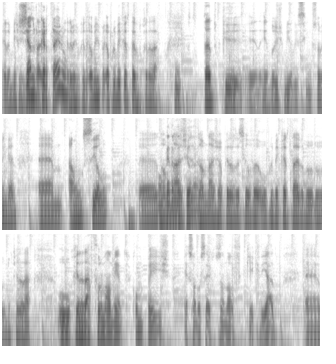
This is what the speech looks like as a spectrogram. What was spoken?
Era mesmo Género carteiro? Era mesmo carteiro. É o, mesmo, é o primeiro carteiro do Canadá. Hum. Tanto que, em, em 2005, se não me engano, um, há um selo uh, de, homenagem, de, homenagem, ao Pedro da Silva, o primeiro carteiro do, do, do, Canadá. O Canadá, formalmente, como país, é só no século XIX que é criado, um, eh,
